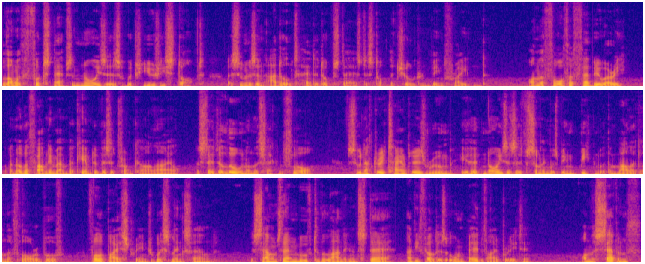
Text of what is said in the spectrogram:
along with footsteps and noises which usually stopped as soon as an adult headed upstairs to stop the children being frightened. On the 4th of February, another family member came to visit from Carlisle and stayed alone on the second floor. Soon after retiring to his room, he heard noises as if something was being beaten with a mallet on the floor above, followed by a strange whistling sound. The sounds then moved to the landing and stair, and he felt his own bed vibrating. On the 7th,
